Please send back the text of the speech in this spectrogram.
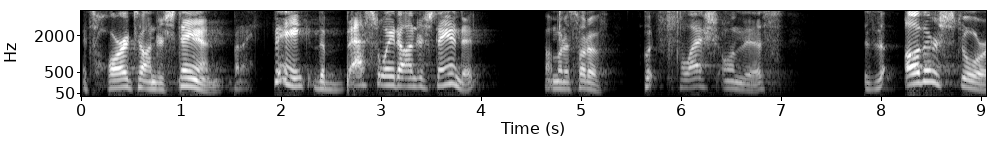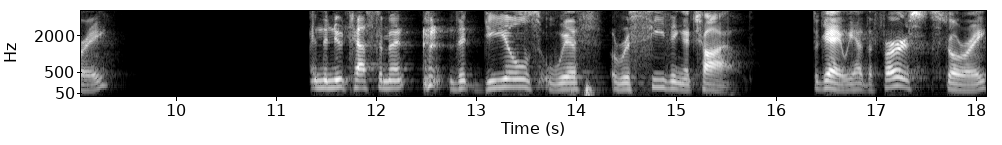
it's hard to understand. But I think the best way to understand it, I'm going to sort of put flesh on this, is the other story in the New Testament that deals with receiving a child. Okay, we have the first story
